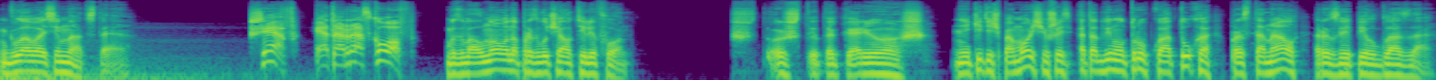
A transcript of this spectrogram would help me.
Глава 17 «Шеф, это Росков!» — взволнованно прозвучал телефон. «Что ж ты так орешь?» Никитич, поморщившись, отодвинул трубку от уха, простонал, разлепил глаза.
